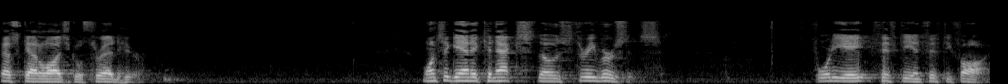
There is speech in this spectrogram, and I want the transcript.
eschatological thread here. Once again, it connects those three verses 48, 50, and 55.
